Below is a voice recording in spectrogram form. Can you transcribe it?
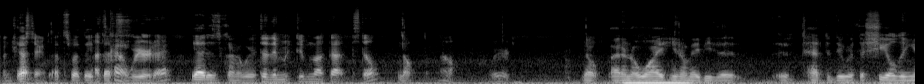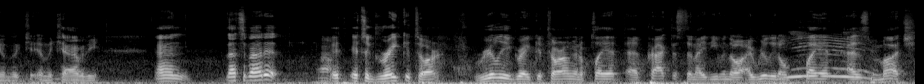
Yeah, interesting. that's what they. that's kind of weird, eh? Yeah, it is kind of weird. Did they do them like that still? No. Oh, weird. No, I don't know why. You know, maybe the it had to do with the shielding in the in the cavity, and that's about it. Wow. it it's a great guitar, really a great guitar. I'm going to play it at practice tonight, even though I really don't play it as much.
